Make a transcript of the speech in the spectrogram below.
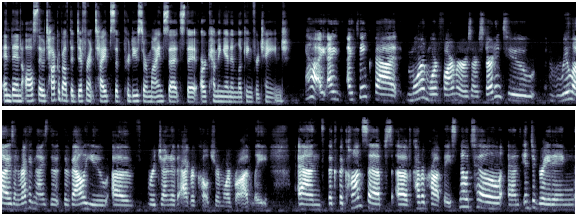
And then also talk about the different types of producer mindsets that are coming in and looking for change. Yeah, I, I, I think that more and more farmers are starting to realize and recognize the, the value of regenerative agriculture more broadly and the, the concepts of cover crop based no till and integrating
